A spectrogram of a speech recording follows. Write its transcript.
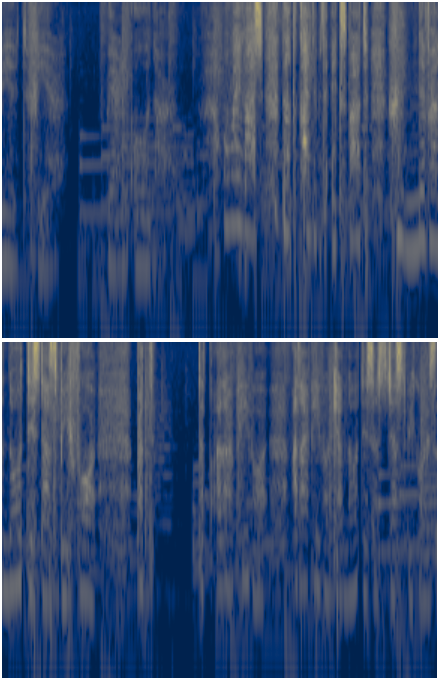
weird fear, very honor. Oh my gosh, that kind of the expert who never noticed us before, but that other people, other people can notice us just because,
